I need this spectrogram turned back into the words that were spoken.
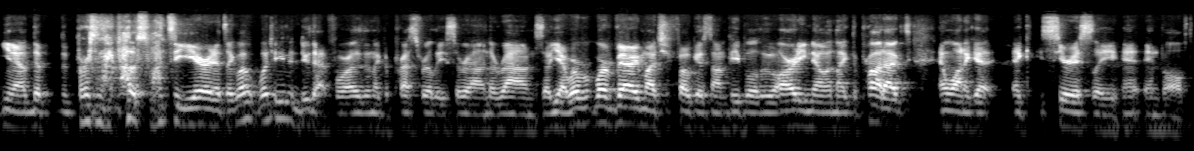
you know the, the person like posts once a year and it's like well what do you even do that for? Other than like a press release around the round. So yeah we're, we're very much focused on people who already know and like the product and want to get like seriously involved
